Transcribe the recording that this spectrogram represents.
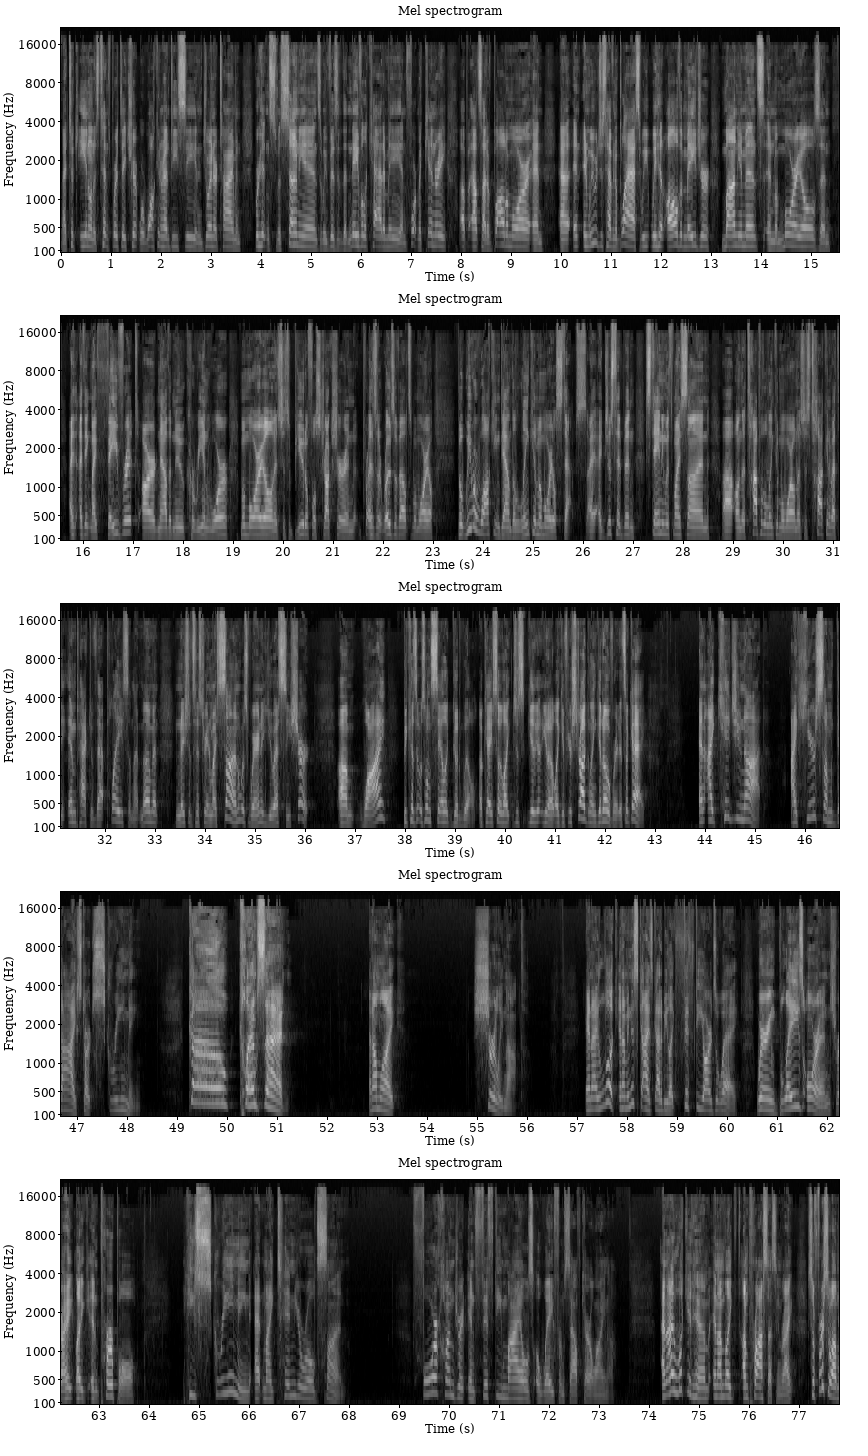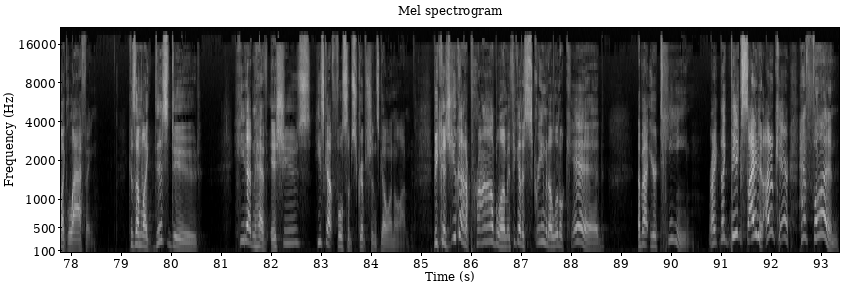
I took Ian on his 10th birthday trip. We're walking around D.C. and enjoying our time, and we're hitting Smithsonian's, and we visited the Naval Academy and Fort McHenry up outside of Baltimore, and, uh, and, and we were just having a blast. We, we hit all the major monuments and memorials, and I, I think my favorite are now the new Korean War Memorial, and it's just a beautiful structure, and President Roosevelt's memorial. But we were walking down the Lincoln Memorial steps. I, I just had been standing with my son uh, on the top of the Lincoln Memorial, and I was just talking about the impact of that place and that moment in nation's history. And my son was wearing a USC shirt. Um, why? Because it was on sale at Goodwill. Okay, so like, just get, you know, like if you're struggling, get over it. It's okay. And I kid you not, I hear some guy start screaming, "Go Clemson!" And I'm like, surely not. And I look, and I mean, this guy's got to be like 50 yards away, wearing blaze orange, right? Like in purple. He's screaming at my 10 year old son, 450 miles away from South Carolina. And I look at him and I'm like, I'm processing, right? So, first of all, I'm like laughing because I'm like, this dude he doesn't have issues, he's got full subscriptions going on. Because you got a problem if you got to scream at a little kid about your team, right? Like, be excited. I don't care. Have fun.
